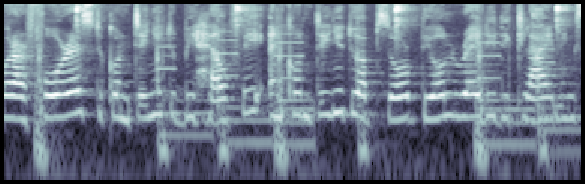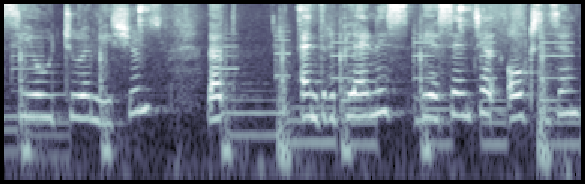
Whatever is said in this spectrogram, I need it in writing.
for our forests to continue to be healthy and continue to absorb the already declining CO2 emissions that and replenish the essential oxygen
